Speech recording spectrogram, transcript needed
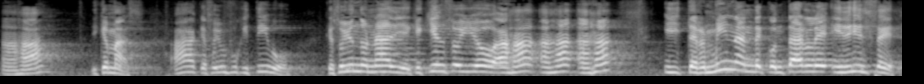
ajá. ¿Y qué más? Ah, que soy un fugitivo, que soy un donadie, que quién soy yo, ajá, ajá, ajá. Y terminan de contarle y dice,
